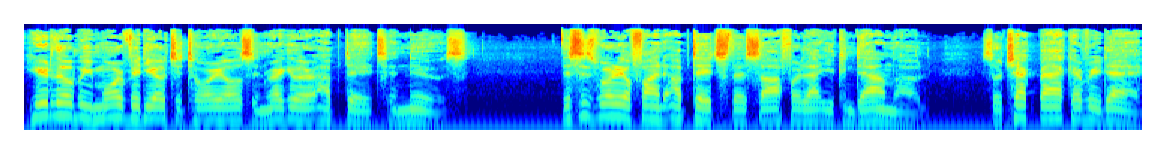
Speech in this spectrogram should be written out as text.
Here there will be more video tutorials and regular updates and news. This is where you'll find updates to the software that you can download, so check back every day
